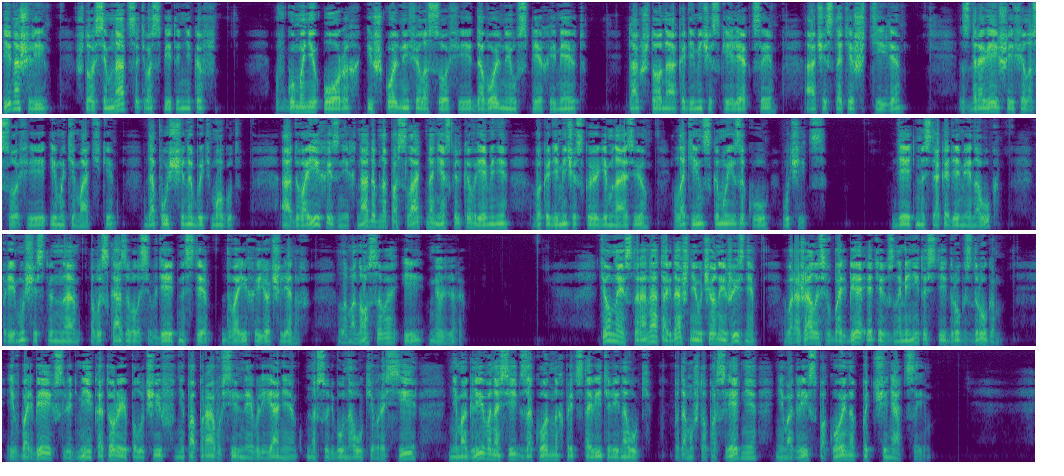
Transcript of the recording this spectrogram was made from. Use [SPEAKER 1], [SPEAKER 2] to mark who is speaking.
[SPEAKER 1] и нашли, что семнадцать воспитанников в гуманиорах и школьной философии довольный успех имеют, так что на академические лекции о чистоте штиля, здравейшей философии и математики допущены быть могут, а двоих из них надобно послать на несколько времени в академическую гимназию латинскому языку учиться. Деятельность Академии наук преимущественно высказывалась в деятельности двоих ее членов — Ломоносова и Мюллера. Темная сторона тогдашней ученой жизни выражалась в борьбе этих знаменитостей друг с другом, и в борьбе их с людьми, которые, получив не по праву сильное влияние на судьбу науки в России, не могли выносить законных представителей науки, потому что последние не могли спокойно подчиняться им.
